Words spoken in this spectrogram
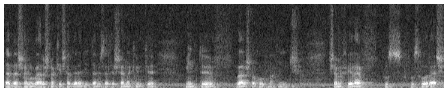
ebben sem a városnak és hát együtt természetesen nekünk, mint városlakóknak nincs semmiféle plusz, plusz forrás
